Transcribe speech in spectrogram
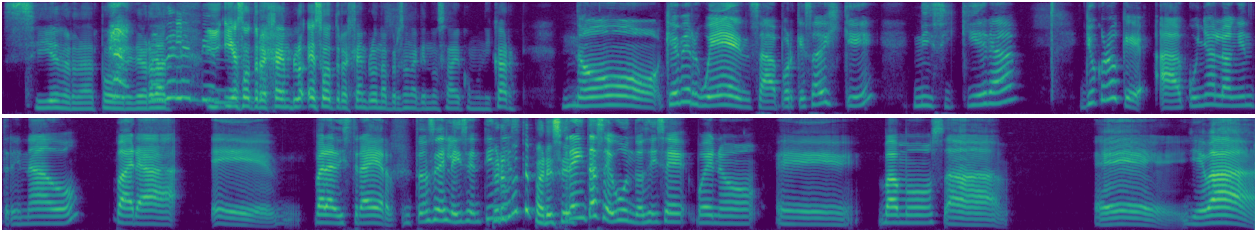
Sí, es verdad, pobre, de verdad. No Y, y es otro ejemplo, es otro ejemplo de una persona que no sabe comunicar. No, qué vergüenza, porque ¿sabes qué? Ni siquiera, yo creo que a Acuña lo han entrenado para, eh, para distraer. Entonces le dicen, Pero tienes ¿no te parece? 30 segundos. Dice, bueno, eh, vamos a eh, llevar.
